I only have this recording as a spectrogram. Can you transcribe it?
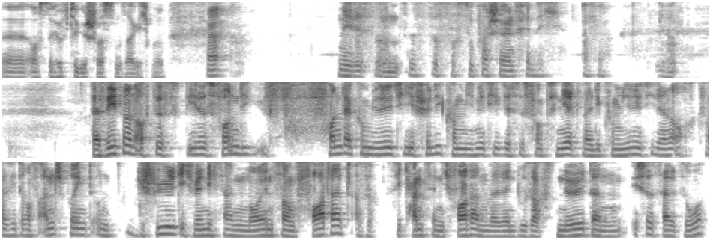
äh, aus der Hüfte geschossen, sage ich mal. Ja. Nee, das ist, doch, das, ist, das ist doch super schön, finde ich. Also. Ja. Da sieht man auch, dass dieses von, die, von der Community für die Community, dass es funktioniert, weil die Community dann auch quasi darauf anspringt und gefühlt, ich will nicht sagen, neuen Song fordert. Also sie kann es ja nicht fordern, weil wenn du sagst, nö, dann ist es halt so.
